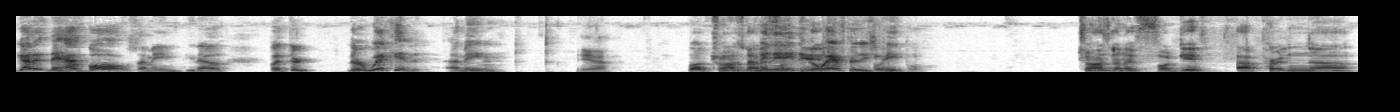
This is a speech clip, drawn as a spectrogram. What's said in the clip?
got it. They have balls. I mean, you know, but they're they're wicked. I mean, Yeah. Well, Trump's I gonna. mean, they need to go after these Flynn. people. Trump's gonna forgive uh, Purton uh,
